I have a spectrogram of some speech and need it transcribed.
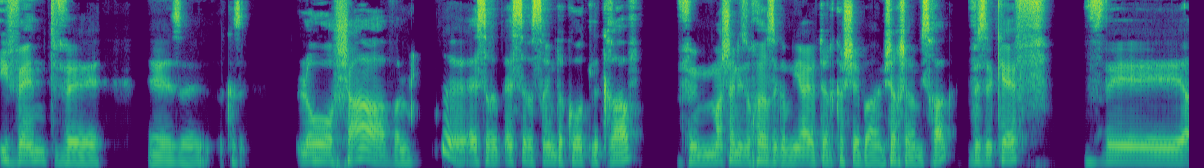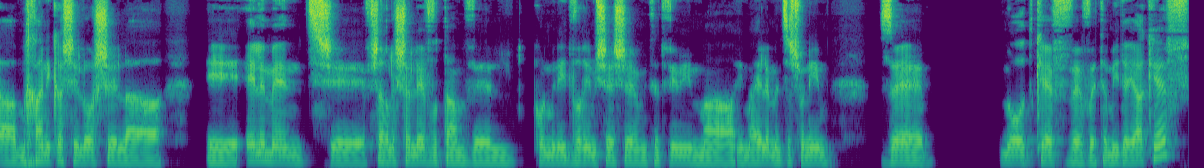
איבנט וזה אה, כזה. לא שעה אבל 10-20 אה, דקות לקרב ומה שאני זוכר זה גם נהיה יותר קשה בהמשך של המשחק וזה כיף והמכניקה שלו של ה... אלמנט שאפשר לשלב אותם וכל מיני דברים שמתכתבים עם, עם האלמנטס השונים זה מאוד כיף ו- ותמיד היה כיף.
